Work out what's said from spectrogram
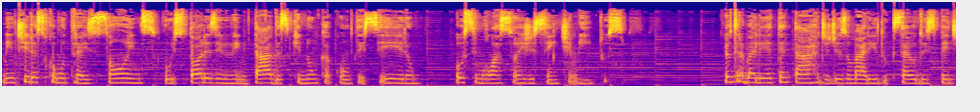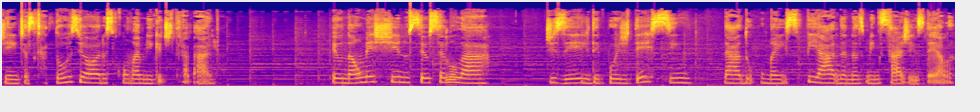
Mentiras como traições ou histórias inventadas que nunca aconteceram, ou simulações de sentimentos. Eu trabalhei até tarde, diz o marido que saiu do expediente às 14 horas com uma amiga de trabalho. Eu não mexi no seu celular, diz ele depois de ter sim dado uma espiada nas mensagens dela.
